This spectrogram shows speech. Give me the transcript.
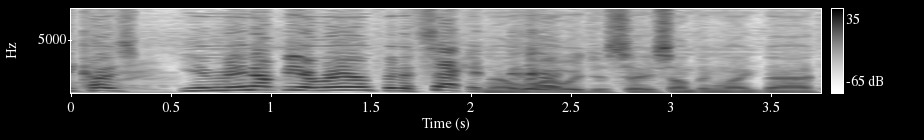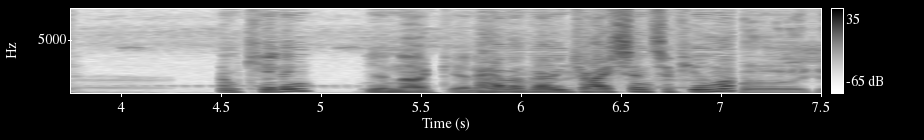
Because you may not be around for the second. Now, why would you say something like that? I'm kidding. You're not kidding. I have a very dry sense of humor. Bud.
